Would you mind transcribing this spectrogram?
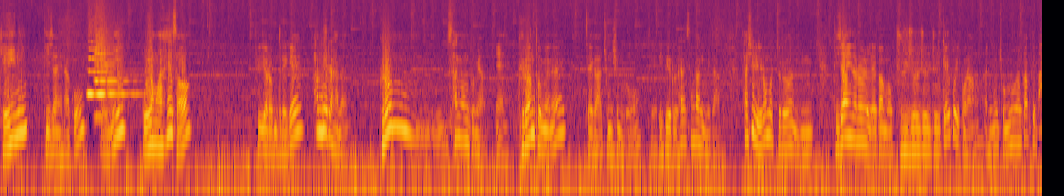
개인이 디자인하고 개인이 모형화해서 그 여러분들에게 판매를 하는 그런 상용 도면, 예, 그런 도면을 제가 중심으로 리뷰를 할 생각입니다. 사실 이런 것들은 음, 디자이너를 내가 뭐 줄줄줄줄 깨고 있거나 아니면 종류모양 카페 막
